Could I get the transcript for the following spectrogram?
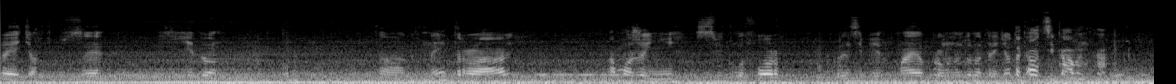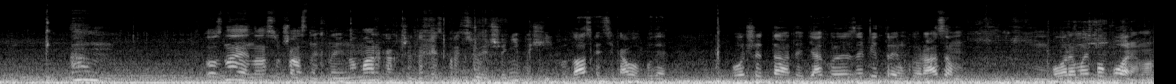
третя. Все. Їду. Так, нейтраль. А може і ні. Світлофор. В принципі, маю проминуту на третю. Отака от цікавинка. Хто знає на сучасних на іномарках, чи таке спрацює, чи ні, пишіть, будь ласка, цікаво буде почитати. Дякую за підтримку. Разом боремо і поборемо.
